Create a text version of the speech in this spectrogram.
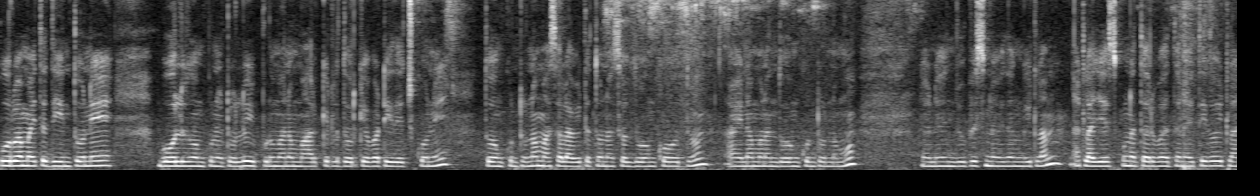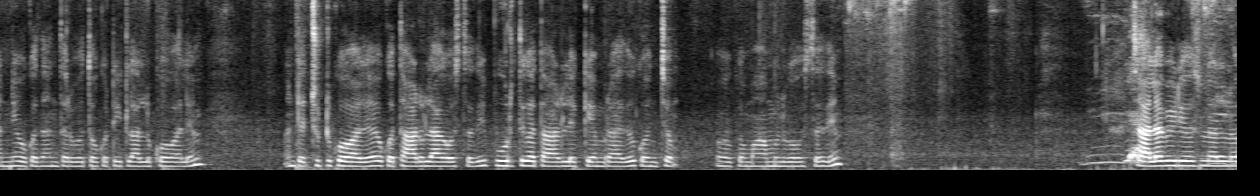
పూర్వం అయితే దీంతోనే బోలు తోముకునేటోళ్ళు ఇప్పుడు మనం మార్కెట్లో దొరికే బట్టి తెచ్చుకొని తోముకుంటున్నాం. అసలు వీటితో అసలు తోముకోవద్దు. అయినా మనం తోముకుంటున్నాము. నేను చూపిస్తున్న విధంగా ఇట్లా అట్లా చేసుకున్న తర్వాతనైతే ఇట్లా అన్నీ ఒకదాని తర్వాత ఒకటి ఇట్లా అల్లుకోవాలి. అంటే చుట్టుకోవాలి. ఒక తాడు లాగా వస్తుంది. పూర్తిగా తాడు లెక్క ఏం రాదు. కొంచెం ఒక మామూలుగా వస్తుంది. చాలా వీడియోస్లలో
